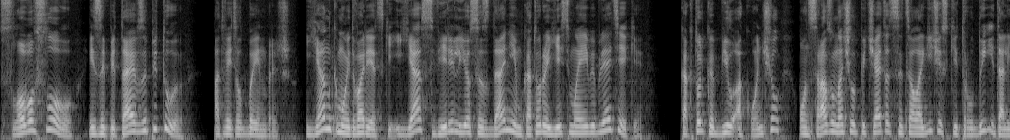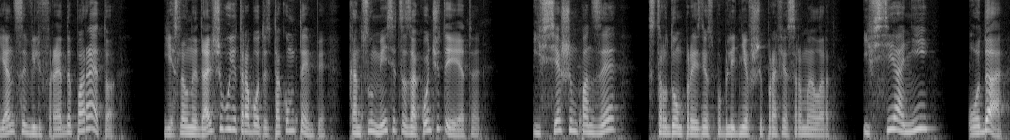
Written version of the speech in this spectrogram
слово в слово и запятая в запятую?» — ответил Бейнбридж. «Янг, мой дворецкий, и я сверили ее с изданием, которое есть в моей библиотеке. Как только Билл окончил, он сразу начал печатать социологические труды итальянца Вильфредо Паретто. Если он и дальше будет работать в таком темпе, к концу месяца закончит и это». «И все шимпанзе?» — с трудом произнес побледневший профессор Меллард. «И все они...» «О да,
